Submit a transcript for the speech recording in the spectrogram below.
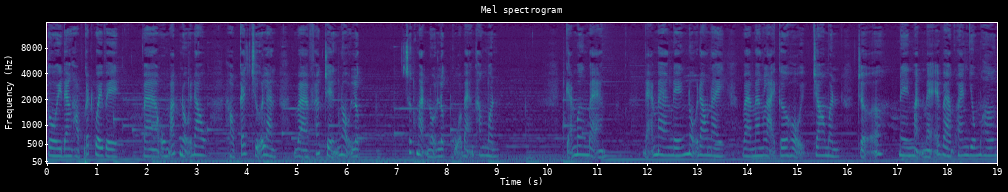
Tôi đang học cách quay về và ôm ấp nỗi đau, học cách chữa lành và phát triển nội lực, sức mạnh nội lực của bản thân mình. Cảm ơn bạn đã mang đến nỗi đau này và mang lại cơ hội cho mình trở nên mạnh mẽ và khoan dung hơn.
